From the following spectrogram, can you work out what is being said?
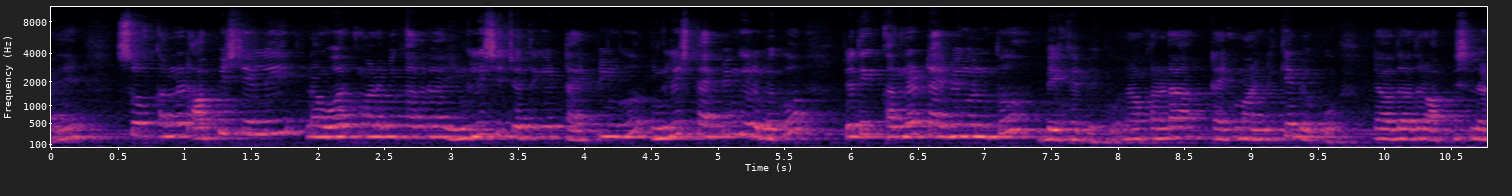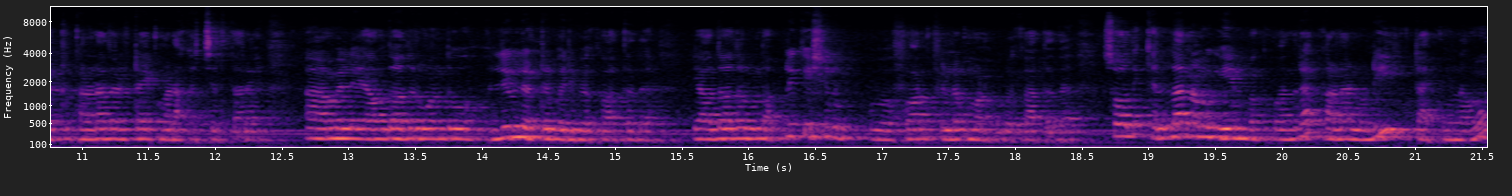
ಇದೆ. ಸೊ ಕನ್ನಡ ಆಫೀಸಿಯಲ್ಲಿ ನಾವು ವರ್ಕ್ ಮಾಡಬೇಕಾದ್ರೆ ಇಂಗ್ಲೀಷ್ ಜೊತೆಗೆ ಟೈಪಿಂಗು ಇಂಗ್ಲೀಷ್ ಟೈಪಿಂಗು ಇರಬೇಕು. ಜೊತೆಗೆ ಕನ್ನಡ ಟೈಪಿಂಗ್ ಅಂತೂ ಬೇಕೇ ಬೇಕು. ನಾವು ಕನ್ನಡ ಟೈಪ್ ಮಾಡಲಿಕ್ಕೆ ಬೇಕು. ಯಾವುದಾದ್ರೂ ಆಫೀಸ್ ಲೆಟ್ರ್ ಕನ್ನಡದಲ್ಲಿ ಟೈಪ್ ಮಾಡಕ್ಕೆ ಹಚ್ಚಿರ್ತಾರೆ. ಆಮೇಲೆ ಯಾವುದಾದ್ರೂ ಒಂದು ಲೀವ್ ಲೆಟ್ರ್ ಬರಿಬೇಕಾಗ್ತದೆ. ಯಾವುದಾದ್ರೂ ಒಂದು ಅಪ್ಲಿಕೇಶನ್ ಫಾರ್ಮ್ ಫಿಲ್ಅಪ್ ಮಾಡ್ಕೋಬೇಕಾಗ್ತದೆ. ಸೊ ಅದಕ್ಕೆಲ್ಲ ನಮಗೆ ಏನು ಬೇಕು ಅಂದ್ರೆ ಕನ್ನಡ ನುಡಿ ಟೈಪಿಂಗ್ ನಾವು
